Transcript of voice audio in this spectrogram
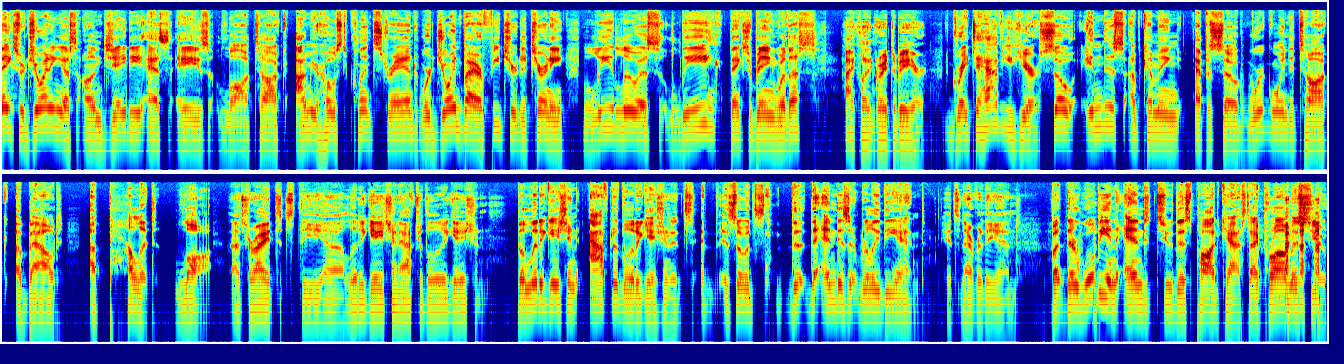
Thanks for joining us on JDSA's Law Talk. I'm your host, Clint Strand. We're joined by our featured attorney, Lee Lewis. Lee, thanks for being with us. Hi, Clint. Great to be here. Great to have you here. So, in this upcoming episode, we're going to talk about appellate law. That's right. It's the uh, litigation after the litigation. The litigation after the litigation. It's so it's the the end isn't really the end. It's never the end. But there will be an end to this podcast, I promise you.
